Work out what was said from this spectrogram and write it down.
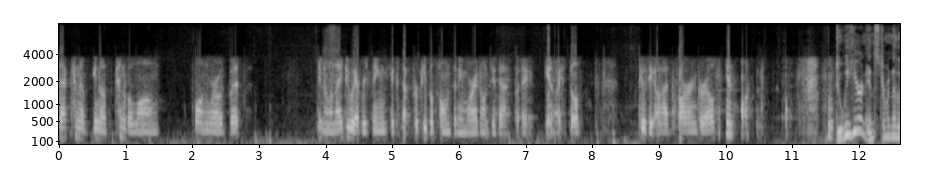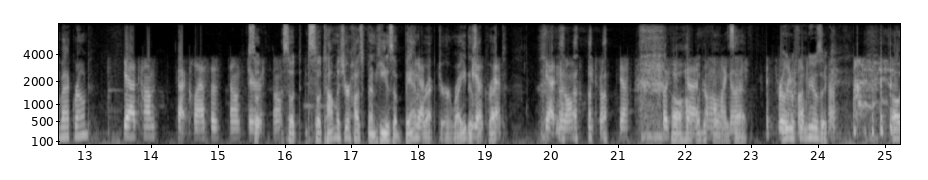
that kind of you know it's kind of a long, long road, but you know, and I do everything except for people's homes anymore. I don't do that, but I you know I still do the odd bar and grill, you know. Do we hear an instrument in the background? yeah, Tom's got classes downstairs. So, so, so Tom is your husband. He is a band Yes. director, right? Is Yes, that correct? At, yeah, New Ulm Cathedral. Yeah. So oh, he's Oh, how got, oh wonderful oh my is gosh, that? it's really Beautiful music. oh,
